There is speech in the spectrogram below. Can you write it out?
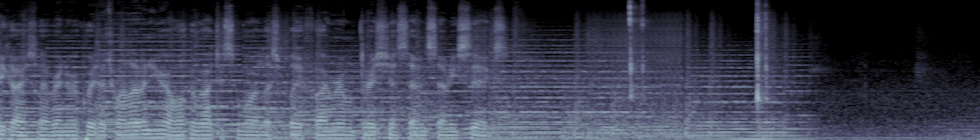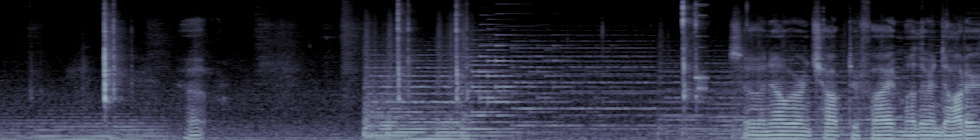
Hey guys, LeRandomRayquaza2011 here, and welcome back to some more Let's Play Fire Emblem Thracia 776. Up. So now we're in chapter 5, Mother and Daughter.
